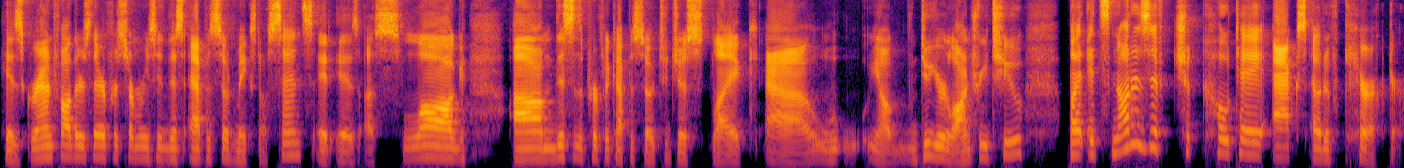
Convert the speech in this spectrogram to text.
His grandfather's there for some reason. This episode makes no sense. It is a slog. Um, this is a perfect episode to just like uh, you know do your laundry to, but it's not as if Chakotay acts out of character.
